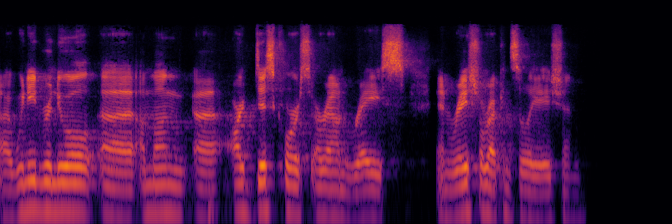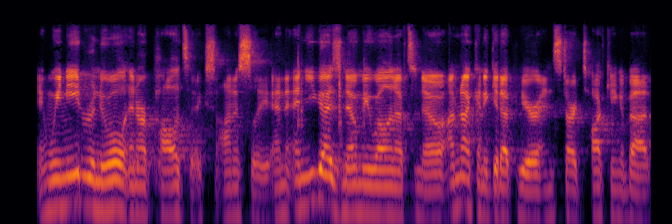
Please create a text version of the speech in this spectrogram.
Uh, we need renewal uh, among uh, our discourse around race and racial reconciliation and we need renewal in our politics honestly. And and you guys know me well enough to know i'm not going to get up here and start talking about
